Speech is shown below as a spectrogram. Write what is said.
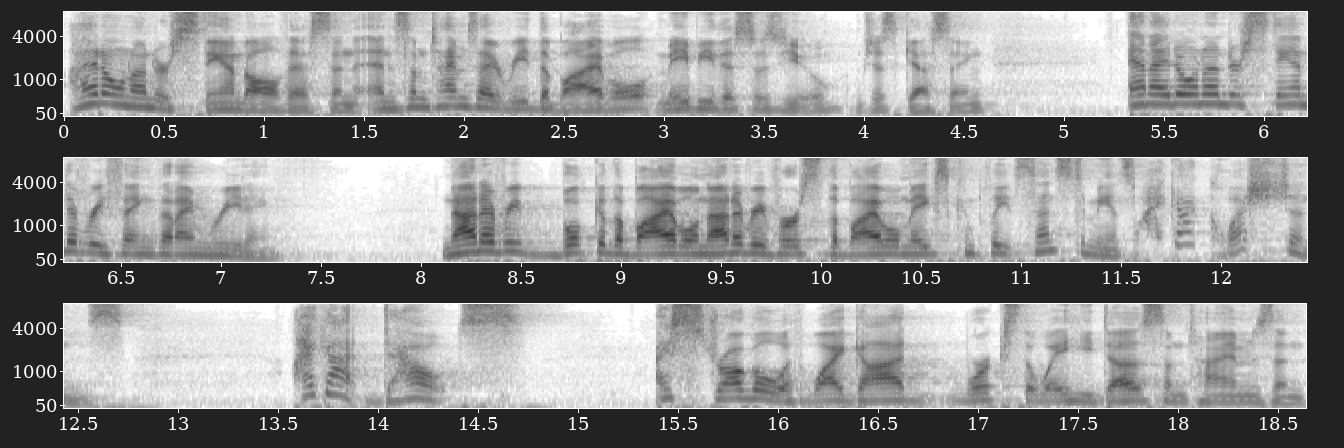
I don't understand all this. And, and sometimes I read the Bible, maybe this is you, I'm just guessing, and I don't understand everything that I'm reading. Not every book of the Bible, not every verse of the Bible makes complete sense to me. And so I got questions. I got doubts. I struggle with why God works the way He does sometimes. And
